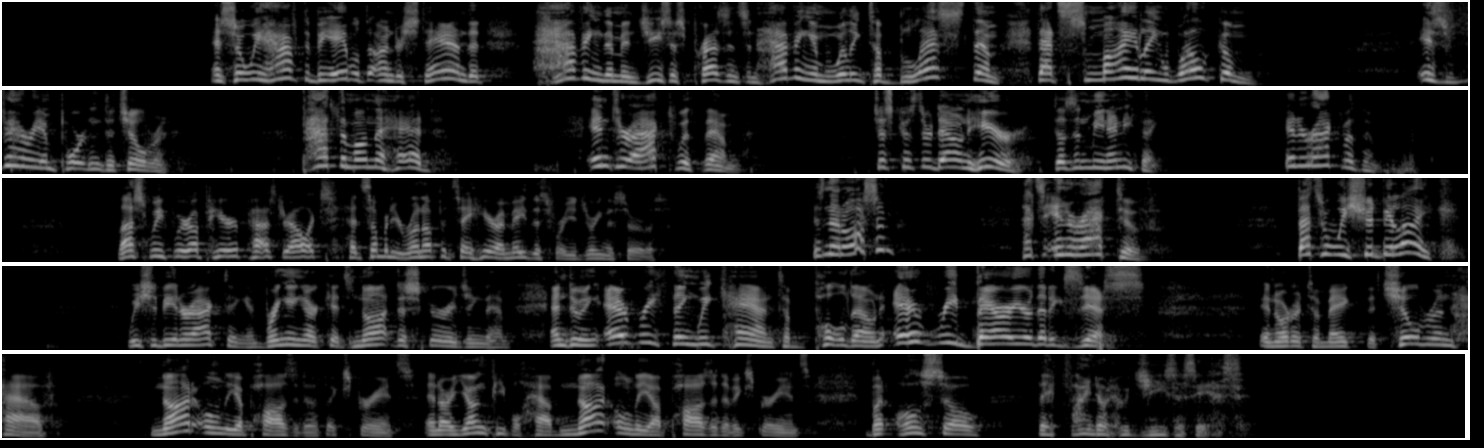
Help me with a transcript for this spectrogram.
And so we have to be able to understand that having them in Jesus' presence and having Him willing to bless them, that smiling welcome, is very important to children. Pat them on the head, interact with them. Just because they're down here doesn't mean anything. Interact with them. Last week we were up here, Pastor Alex had somebody run up and say, Here, I made this for you during the service. Isn't that awesome? That's interactive. That's what we should be like. We should be interacting and bringing our kids, not discouraging them, and doing everything we can to pull down every barrier that exists in order to make the children have not only a positive experience, and our young people have not only a positive experience, but also they find out who Jesus is.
